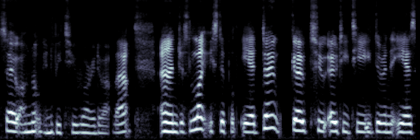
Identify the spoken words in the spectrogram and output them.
So I'm not going to be too worried about that. And just lightly stipple the ear. Don't go to OTT doing the ears.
